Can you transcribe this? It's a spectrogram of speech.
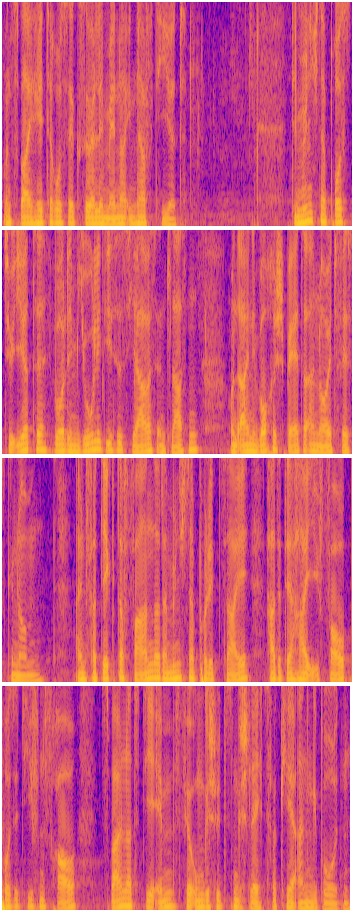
und zwei heterosexuelle Männer inhaftiert die Münchner Prostituierte wurde im Juli dieses Jahres entlassen und eine Woche später erneut festgenommen. Ein verdeckter Fahnder der Münchner Polizei hatte der HIV-positiven Frau 200 DM für ungeschützten Geschlechtsverkehr angeboten.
